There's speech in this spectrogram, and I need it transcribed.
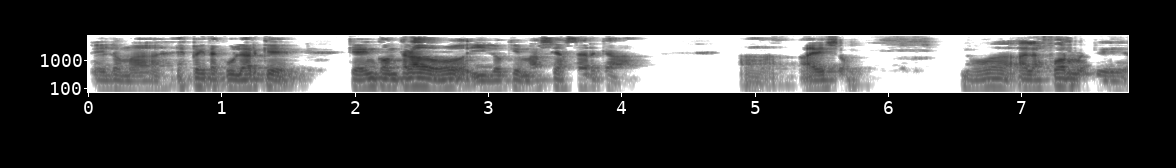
es lo más espectacular que, he encontrado y lo que más se acerca a, eso. ¿no? A, la forma que,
